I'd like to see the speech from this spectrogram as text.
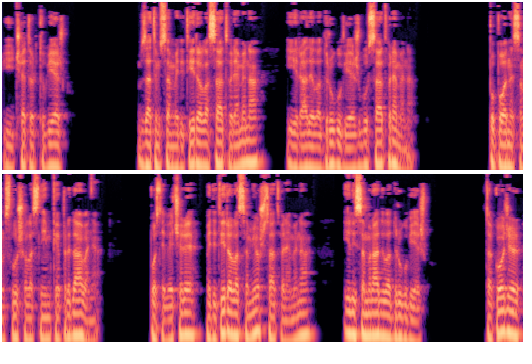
i četvrtu vježbu. Zatim sam meditirala sat vremena i radila drugu vježbu sat vremena. Popodne sam slušala snimke predavanja. Poslije večere meditirala sam još sat vremena ili sam radila drugu vježbu. Također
